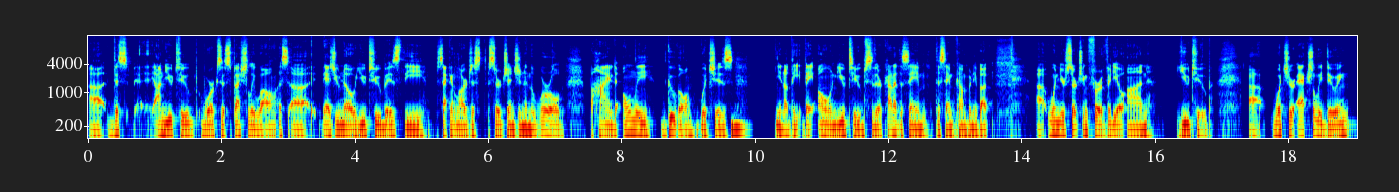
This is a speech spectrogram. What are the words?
Uh, this on YouTube works especially well. Uh, as you know, YouTube is the second largest search engine in the world, behind only Google, which is you know the, they own YouTube, so they're kind of the same the same company. But uh, when you're searching for a video on YouTube, uh, what you're actually doing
